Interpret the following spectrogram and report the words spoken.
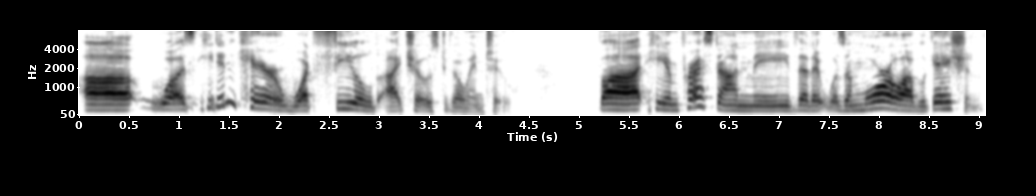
uh, was he didn't care what field I chose to go into, but he impressed on me that it was a moral obligation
